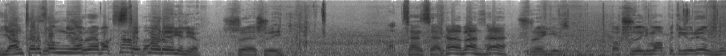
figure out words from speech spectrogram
Yan taraf Şu- alınıyor. şuraya baksana Stepme da. oraya geliyor. Şuraya şuraya. Bak sen sen. He ben he. Şuraya gir. Bak şuradaki muhabbeti görüyor musun?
